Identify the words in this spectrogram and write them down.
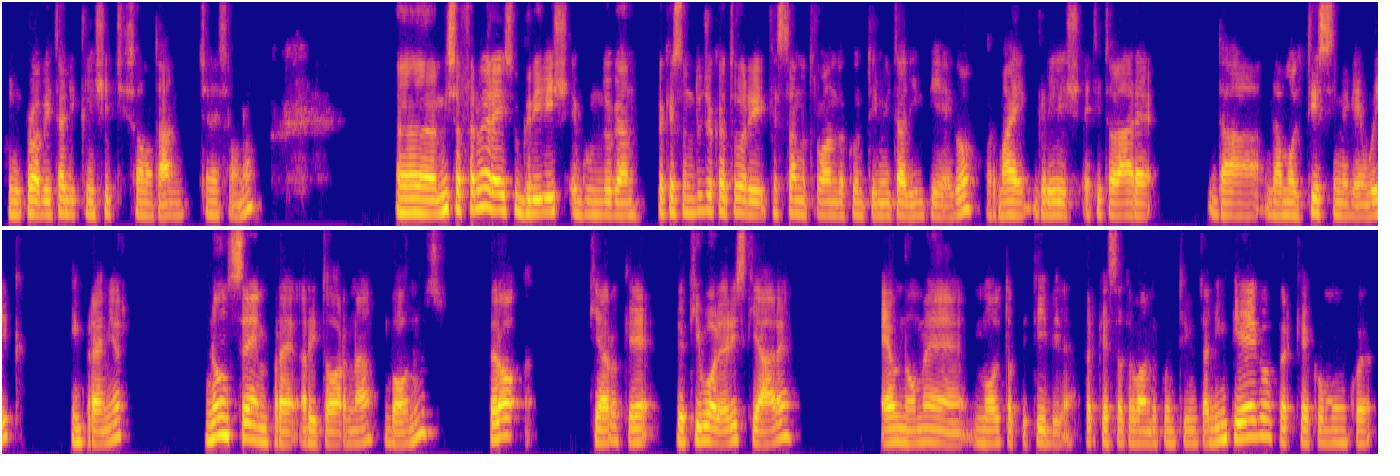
quindi probabilità di clean sheet ci sono tante, ce ne sono. Uh, mi soffermerei su Grealish e Gundogan, perché sono due giocatori che stanno trovando continuità di impiego. Ormai Grealish è titolare da, da moltissime game week in Premier. Non sempre ritorna bonus, però chiaro che per chi vuole rischiare è un nome molto appetibile, perché sta trovando continuità di impiego, perché comunque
